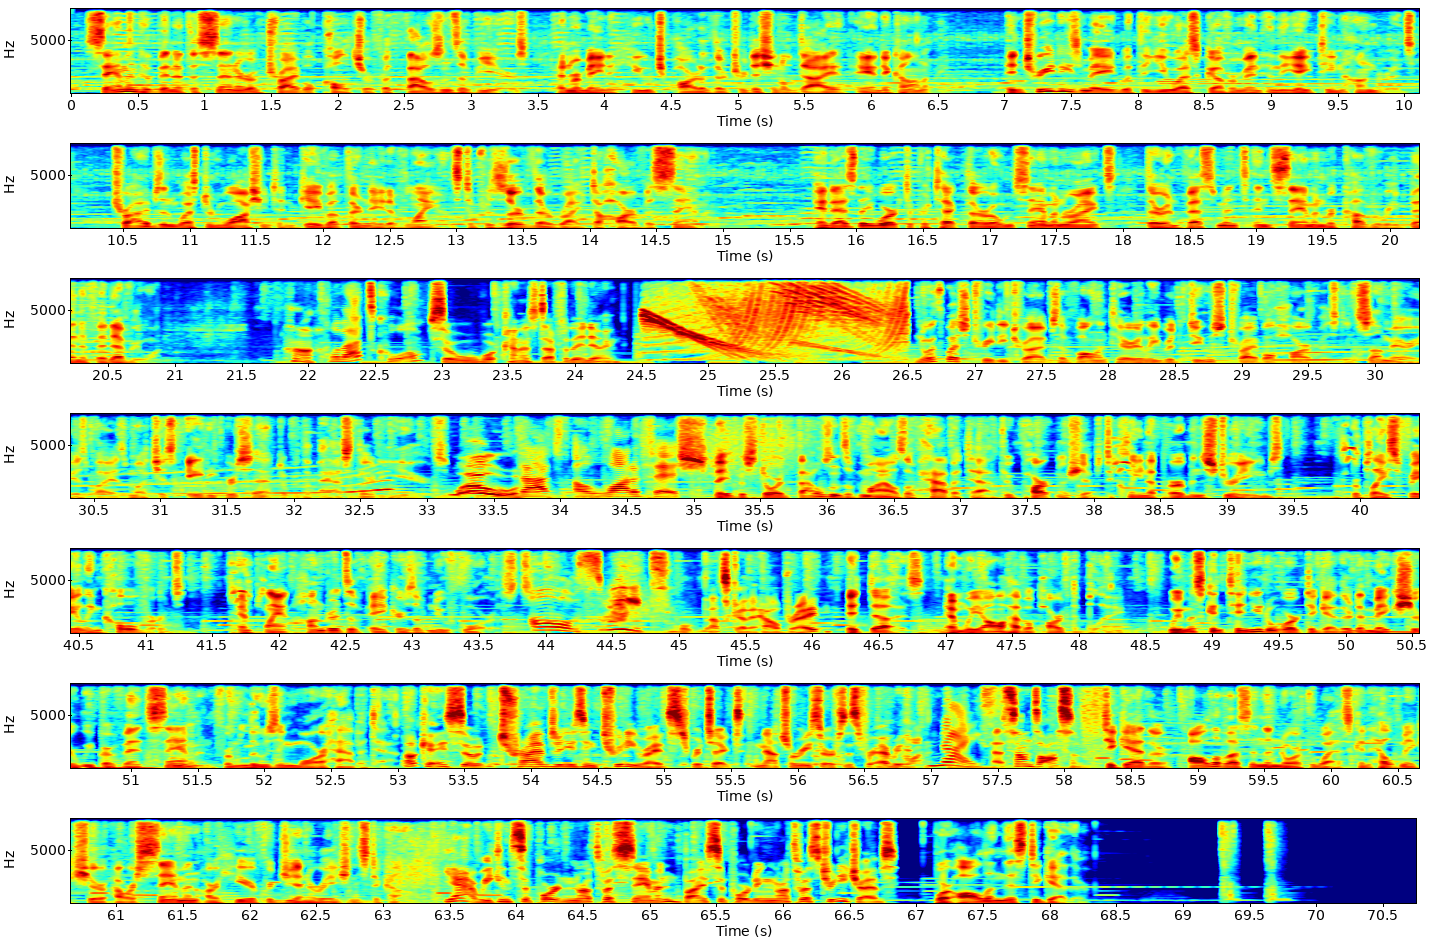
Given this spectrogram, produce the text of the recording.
Salmon have been at the center of tribal culture for thousands of years and remain a huge part of their traditional diet and economy. In treaties made with the U.S. government in the 1800s, tribes in western Washington gave up their native lands to preserve their right to harvest salmon. And as they work to protect their own salmon rights, their investments in salmon recovery benefit everyone. Huh. Well, that's cool. So what kind of stuff are they doing? Northwest Treaty Tribes have voluntarily reduced tribal harvest in some areas by as much as 80% over the past 30 years. Whoa! That's a lot of fish. They've restored thousands of miles of habitat through partnerships to clean up urban streams, replace failing culverts, and plant hundreds of acres of new forests. Oh, sweet. Well, that's gotta help, right? It does, and we all have a part to play. We must continue to work together to make sure we prevent salmon from losing more habitat. Okay, so tribes are using treaty rights to protect natural resources for everyone. Nice. That sounds awesome. Together, all of us in the Northwest can help make sure our salmon are here for generations to come. Yeah, we can support Northwest salmon by supporting Northwest treaty tribes. We're all in this together,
